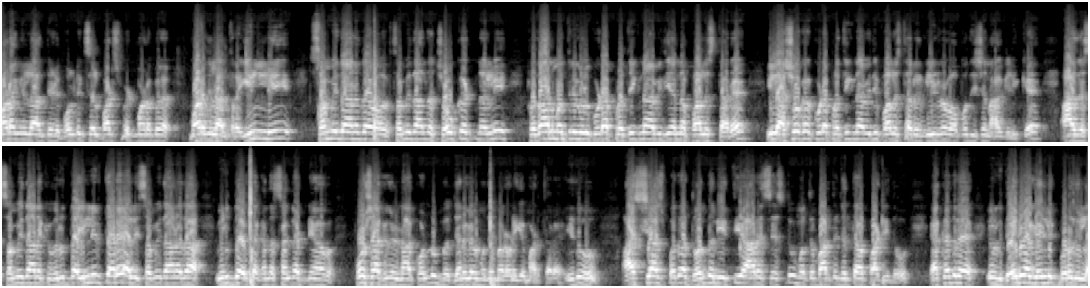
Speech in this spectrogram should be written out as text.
ಮಾಡೋಂಗಿಲ್ಲ ಅಂತೇಳಿ ಪಾಲಿಟಿಕ್ಸ್ ಅಲ್ಲಿ ಪಾರ್ಟಿಸಿಪೇಟ್ ಮಾಡಬೇ, ಮಾಡೋದಿಲ್ಲ ಅಂತಾರೆ. ಇಲ್ಲಿ ಸಂವಿಧಾನದ ಸಂವಿಧಾನದ ಚೌಕಟ್ಟಿನಲ್ಲಿ ಪ್ರಧಾನಮಂತ್ರಿಗಳು ಕೂಡ ಪ್ರತಿಜ್ಞಾ ವಿಧಿಯನ್ನ ಪಾಲಿಸ್ತಾರೆ. ಇಲ್ಲಿ ಅಶೋಕ ಕೂಡ ಪ್ರತಿಜ್ಞಾ ವಿಧಿ ಪಾಲಿಸ್ತಾರೆ ಲೀಡರ್ ಆಫ್ ಅಪೋಸಿಷನ್ ಆಗಲಿಕ್ಕೆ. ಆದ್ರೆ ಸಂವಿಧಾನಕ್ಕೆ ವಿರುದ್ಧ ಇಲ್ಲಿರ್ತಾರೆ, ಅಲ್ಲಿ ಸಂವಿಧಾನದ ವಿರುದ್ಧ ಇರ್ತಕ್ಕಂಥ ಸಂಘಟನೆಯ ಪೋಷಾಕಗಳನ್ನ ಹಾಕೊಂಡು ಜನಗಳ ಮುಂದೆ ಮೆರವಣಿಗೆ ಮಾಡ್ತಾರೆ. ಇದು ಹಾಸ್ಯಾಸ್ಪದ ದ್ವಂದ್ವ ನೀತಿ ಆರ್ ಎಸ್ ಎಸ್ ಮತ್ತು ಭಾರತೀಯ ಜನತಾ ಪಾರ್ಟಿದು. ಯಾಕಂದ್ರೆ ಇವ್ರಿಗೆ ಧೈರ್ಯವಾಗಿ ಹೇಳಲಿಕ್ಕೆ ಬರೋದಿಲ್ಲ.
